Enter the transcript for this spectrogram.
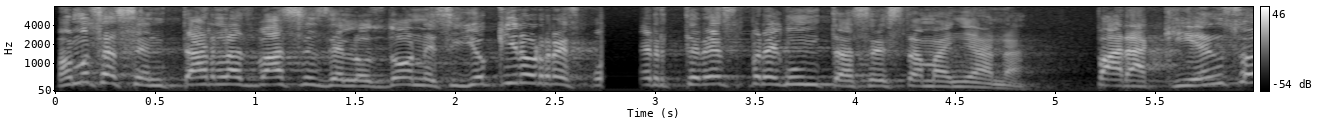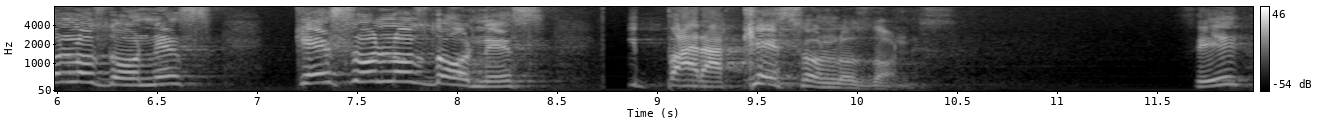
Vamos a sentar las bases de los dones y yo quiero responder tres preguntas esta mañana. ¿Para quién son los dones? ¿Qué son los dones? ¿Y para qué son los dones? ¿Sí?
